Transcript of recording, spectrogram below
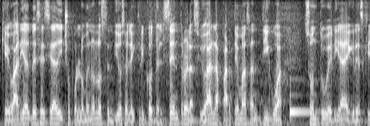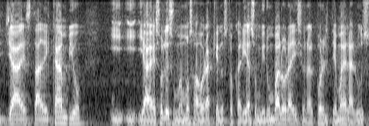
que varias veces se ha dicho, por lo menos los tendidos eléctricos del centro de la ciudad, la parte más antigua, son tubería de grés que ya está de cambio. Y, y, a eso le sumamos ahora que nos tocaría asumir un valor adicional por el tema de la luz.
